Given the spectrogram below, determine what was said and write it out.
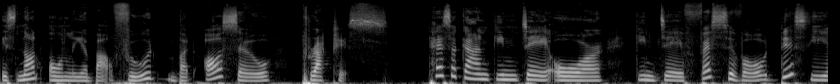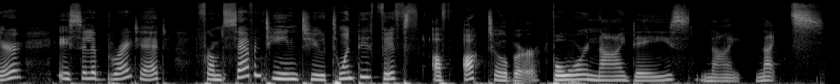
is not only about food but also practice. เทศกาลกินเจ or กินเจ festival this year is celebrated from 17 to 25th of October for 9 days, 9 nights.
